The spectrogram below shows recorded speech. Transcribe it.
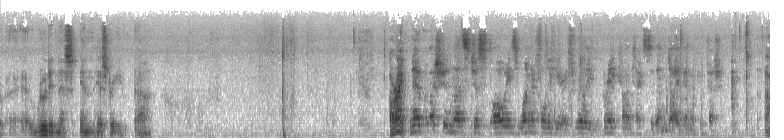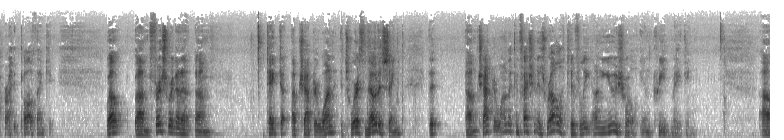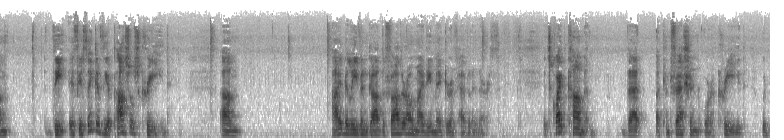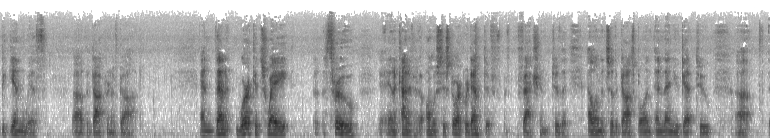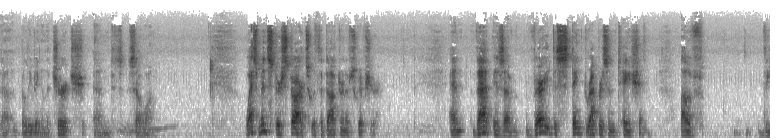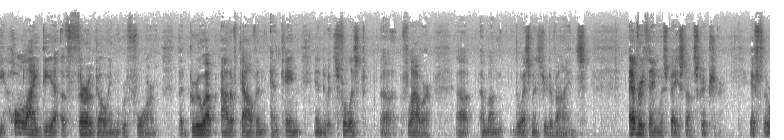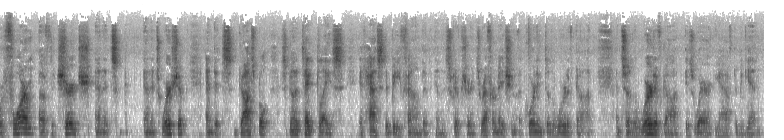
rootedness in history. Uh, all right. No question. That's just always wonderful to hear. It's really great context to then dive in the confession. All right, Paul. Thank you. Well, um, first we're going to. Um, take up chapter one, it's worth noticing that um, chapter one of the confession is relatively unusual in creed making. Um, the if you think of the Apostles' Creed, um, I believe in God the Father Almighty, Maker of heaven and earth. It's quite common that a confession or a creed would begin with uh, the doctrine of God and then work its way through in a kind of almost historic redemptive fashion to the elements of the gospel, and, and then you get to uh, uh, believing in the church and so on. Westminster starts with the doctrine of Scripture. And that is a very distinct representation of the whole idea of thoroughgoing reform that grew up out of Calvin and came into its fullest uh, flower uh, among the Westminster divines. Everything was based on Scripture. If the reform of the church and its and its worship and its gospel is going to take place, it has to be founded in the Scripture. It's Reformation according to the Word of God. And so the Word of God is where you have to begin.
